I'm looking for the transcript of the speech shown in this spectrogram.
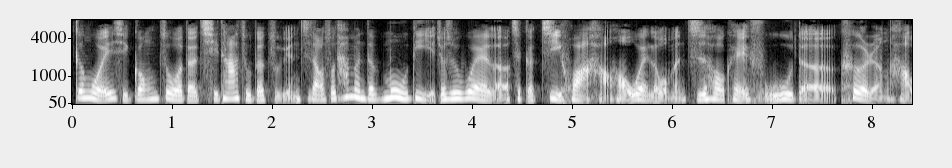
跟我一起工作的其他组的组员知道，说他们的目的也就是为了这个计划好哈，为了我们之后可以服务的客人好、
